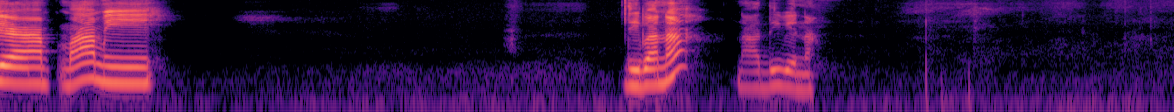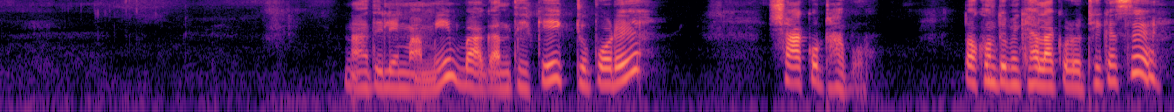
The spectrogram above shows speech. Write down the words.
জাম্প মামি দিবা না? না, দিবে না। না দিলে মামি বাগান থেকে একটু পরে শাক উঠাবো। তখন তুমি খেলা করো, ঠিক আছে?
